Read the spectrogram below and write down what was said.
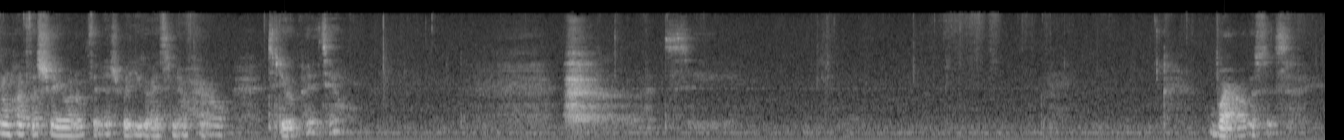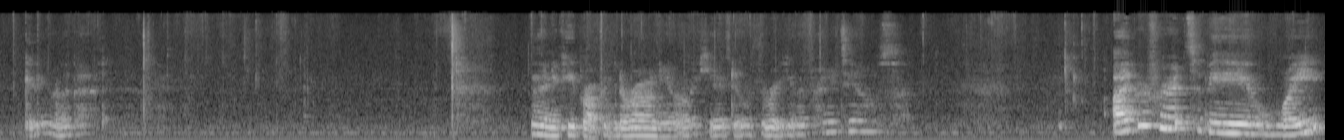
I'll have to show you when I'm finished, but you guys know how to do a ponytail. Let's see. Wow, this is getting really bad. And then you keep wrapping it around, you know, like you do with the regular ponytails. I prefer it to be white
